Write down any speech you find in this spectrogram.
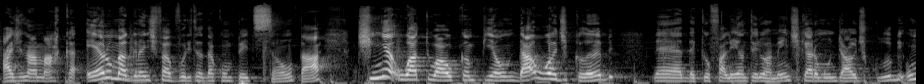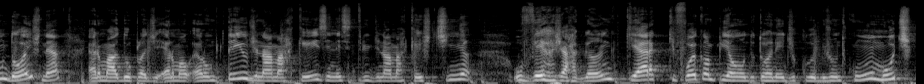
A Dinamarca era uma grande favorita da competição, tá? Tinha o atual campeão da World Club, né, da que eu falei anteriormente, que era o Mundial de Clube, um, dois, né? Era uma dupla de. Era, uma, era um trio dinamarquês, e nesse trio dinamarquês tinha o Verjargan, que, era, que foi campeão do torneio de clube junto com o Mut,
